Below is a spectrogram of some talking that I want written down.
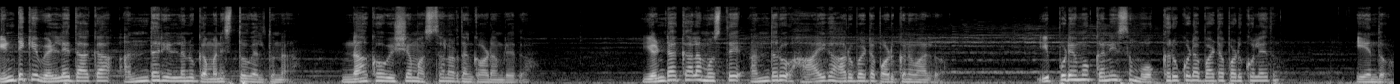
ఇంటికి వెళ్ళేదాకా అందరి ఇళ్ళను గమనిస్తూ వెళ్తున్నా. నాకో విషయం అస్సలు అర్థం కావడం లేదు. ఎండాకాలం వస్తే అందరూ హాయిగా ఆరుబయట పడుకునే వాళ్ళు. ఇప్పుడేమో కనీసం ఒక్కరు కూడా బయట పడుకోలేదు. ఏందో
